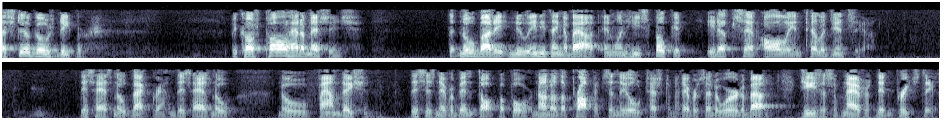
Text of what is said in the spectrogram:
That still goes deeper. Because Paul had a message that nobody knew anything about, and when he spoke it, it upset all the intelligentsia. This has no background. This has no, no foundation. This has never been thought before. None of the prophets in the Old Testament ever said a word about it. Jesus of Nazareth didn't preach this.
